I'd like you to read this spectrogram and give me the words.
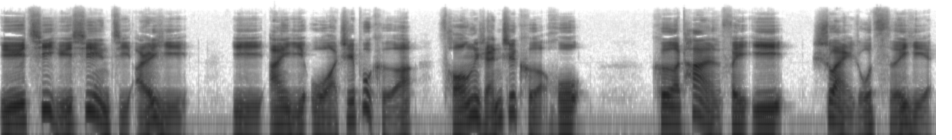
于期于信己而已，亦安以我之不可，从人之可乎？可叹非一，率如此也。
